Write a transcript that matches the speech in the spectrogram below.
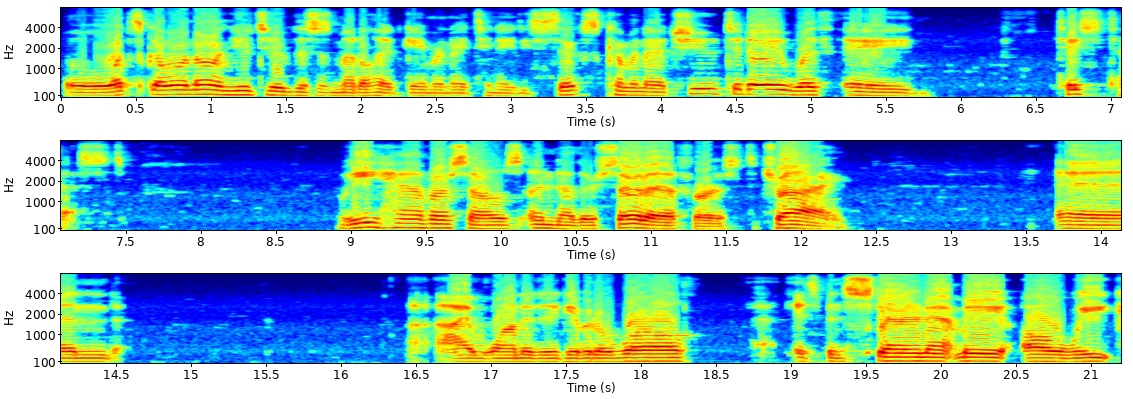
What's going on YouTube? This is Metalhead Gamer 1986 coming at you today with a taste test. We have ourselves another soda for us to try. And I wanted to give it a whirl. It's been staring at me all week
